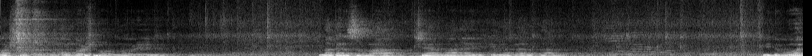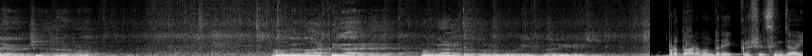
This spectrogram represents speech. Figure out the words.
വർഷങ്ങൾക്ക് മുമ്പ് ഷൊർണൂരിൽ നഗരസഭ ചെയർമാനായിരിക്കുന്ന കാലത്താണ്. ഇതുപോലെ ഒരു ക്ഷേത്രക്കുളം അന്ന് നാട്ടുകാരുടെ പങ്കാളിത്തത്തോടുകൂടി നവീകരിച്ചു. പ്രധാനമന്ത്രി കൃഷി സിഞ്ചായി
